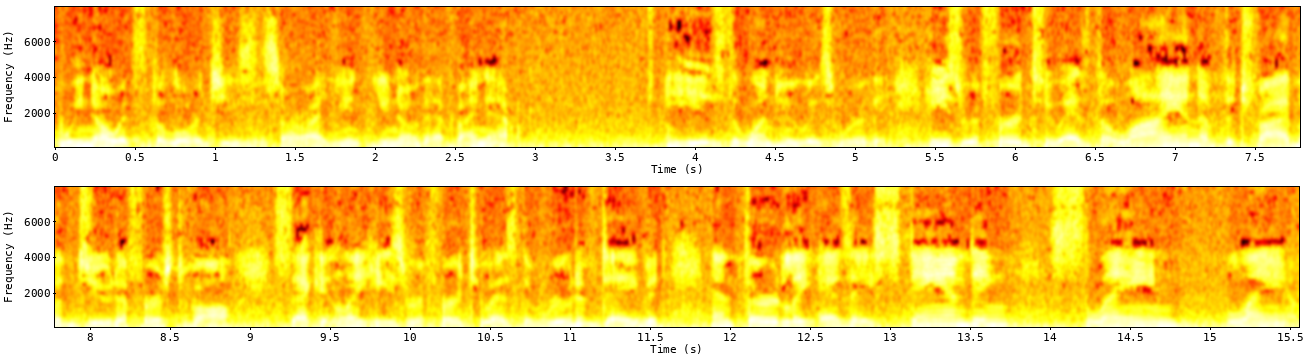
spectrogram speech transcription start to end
We know it's the Lord Jesus, all right? You, you know that by now. He is the one who is worthy. He's referred to as the lion of the tribe of Judah, first of all. Secondly, he's referred to as the root of David. And thirdly, as a standing, slain lamb.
